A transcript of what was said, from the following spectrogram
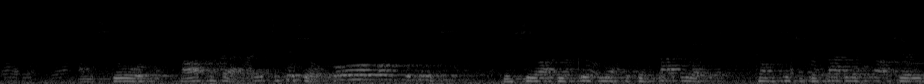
Target one. And the scores are confirmed. It's official. Four points apiece. These two archers treating us to some fabulous competition, some fabulous archery.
